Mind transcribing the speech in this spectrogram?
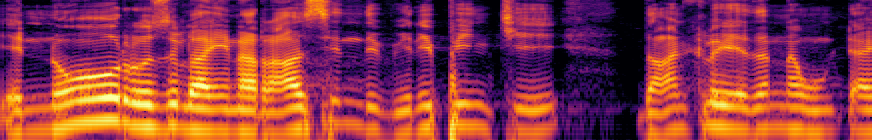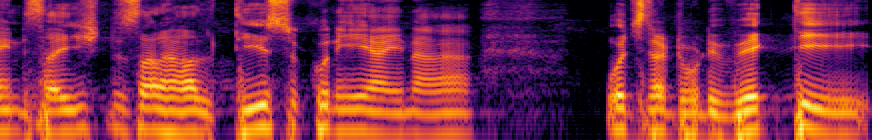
ఎన్నో రోజులు ఆయన రాసింది వినిపించి దాంట్లో ఏదన్నా ఉంటే ఆయన సజెషన్ సలహాలు తీసుకుని ఆయన వచ్చినటువంటి వ్యక్తి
